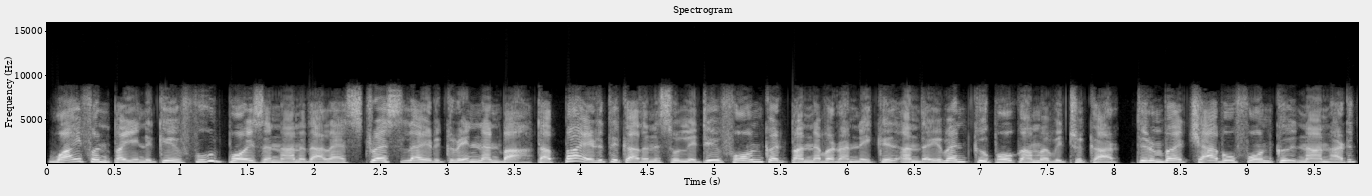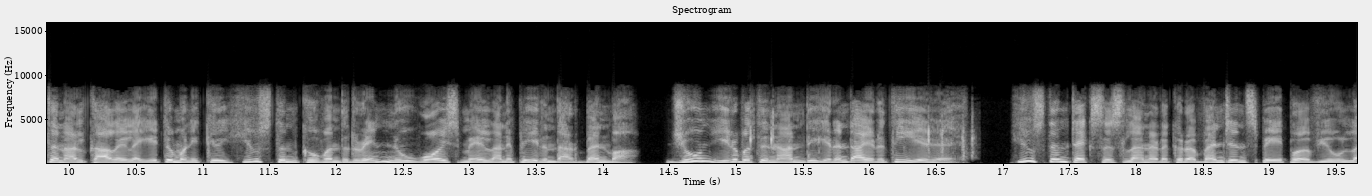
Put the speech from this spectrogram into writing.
வைஃப் அண்ட் பையனுக்கு ஃபுட் பாய்சன் ஆனதால ஸ்ட்ரெஸ்ல இருக்கிறேன் நண்பா. தப்பா எடுத்துக்காதன்னு சொல்லிட்டு ஃபோன் கட் பண்ணவர் அன்னைக்கு அந்த இவெண்ட்க்கு போகாம விட்டுருக்கார். திரும்ப சாபோ ஃபோனுக்கு நான் அடுத்த நாள் காலையில எட்டு மணிக்கு ஹியூஸ்டனுக்கு வந்துடுறேன். நியூ வாய்ஸ் மெயில் அனுப்பி இருந்தார் பென்வா ஜூன் இருபத்தி நான்கு இரண்டாயிரத்தி ஏழு. ஹியூஸ்டன் டெக்ஸஸ்ல நடக்கிற வெஞ்சன்ஸ் பேப்பர் வியூல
